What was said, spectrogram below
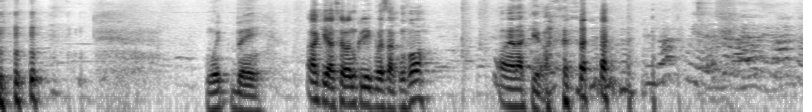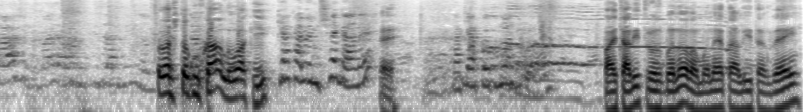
Muito bem. Aqui, a senhora não queria conversar com vó? Olha ela aqui, ó. Eu estou com calor aqui. Que acabamos de chegar, né? É. Daqui a pouco nós vamos. Pai tá ali, trouxe banana, a mané tá ali também.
